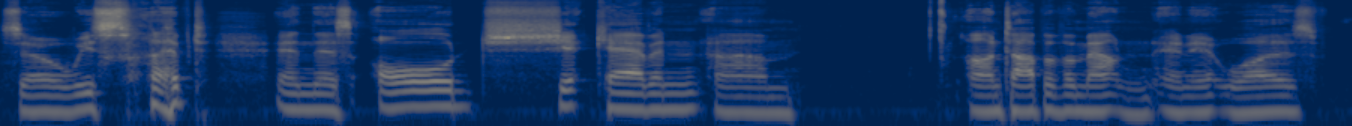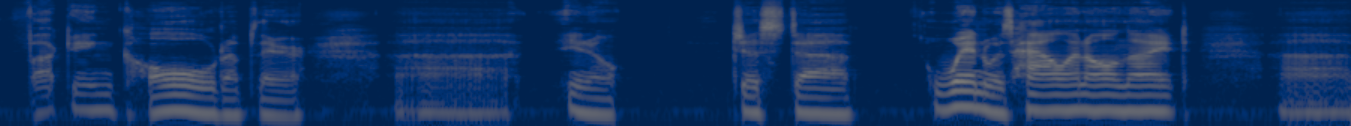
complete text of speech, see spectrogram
So we slept in this old shit cabin um, on top of a mountain, and it was fucking cold up there. Uh, you know, just uh, wind was howling all night. Uh,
